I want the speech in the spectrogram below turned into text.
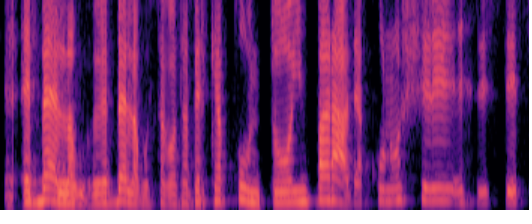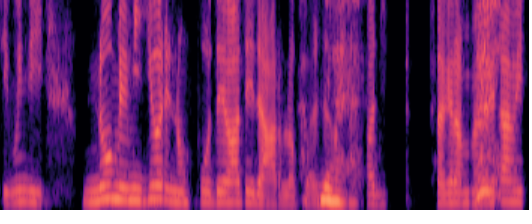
è bella, è bella questa cosa perché appunto imparate a conoscere se stessi, quindi nome migliore non potevate darlo a quella pagina Instagram, veramente.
